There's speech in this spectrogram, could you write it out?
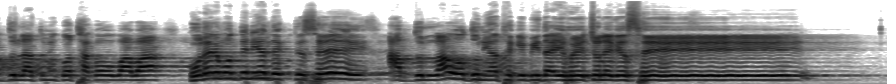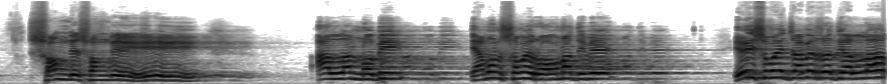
আব্দুল্লাহ, তুমি কোথা কো বাবা? কোলের মধ্যে নিয়ে দেখতেছে, আব্দুল্লাহ ও দুনিয়া থেকে বিদায় হয়ে চলে গেছে। সঙ্গে সঙ্গে আল্লাহ নবী এমন সময় রওনা দিবে। এই সময় যাবের রাজি আল্লাহ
